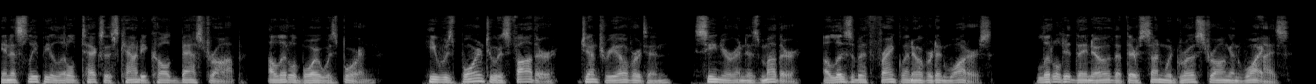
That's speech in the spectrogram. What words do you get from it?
in a sleepy little Texas county called Bastrop, a little boy was born. He was born to his father, Gentry Overton, Sr. and his mother, Elizabeth Franklin Overton Waters. Little did they know that their son would grow strong and wise.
